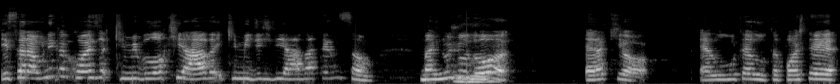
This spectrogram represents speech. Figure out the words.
isso era a única coisa que me bloqueava e que me desviava a atenção. Mas no judô, uhum. era aqui, ó. É luta, é luta. Pode ter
